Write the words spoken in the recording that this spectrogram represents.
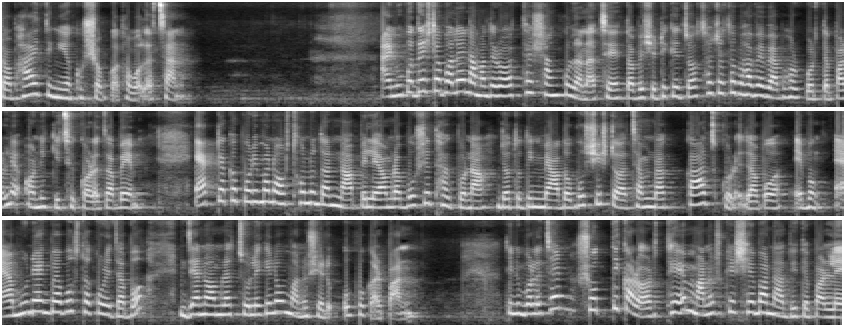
সভায় তিনি এসব কথা বলেছেন। আইন উপদেষ্টা বলেন, আমাদের অর্থের সংকুলন আছে, তবে সেটিকে যথাযথভাবে ব্যবহার করতে পারলে অনেক কিছু করা যাবে। এক টাকা পরিমাণ অর্থ অনুদান না পেলে আমরা বসে থাকব না। যতদিন মেয়াদ অবশিষ্ট আছে, আমরা কাজ করে যাব এবং এমন এক ব্যবস্থা করে যাব যেন আমরা চলে গেলেও মানুষের উপকার পান। তিনি বলেছেন, সত্যিকার অর্থে মানুষকে সেবা না দিতে পারলে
